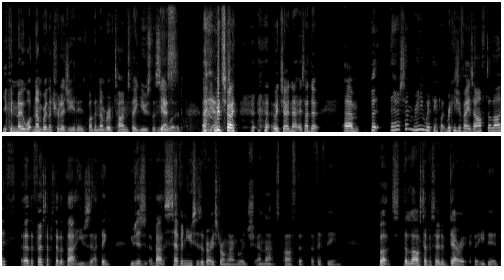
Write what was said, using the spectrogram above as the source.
you can know what number in the trilogy it is by the number of times they use the c Yes. word, Yeah. which I which I noticed. I don't. Um, but there are some really weird things like Ricky Gervais' Afterlife. Uh, the first episode of that uses I think uses about seven uses of very strong language, and that's passed at a fifteen. But the last episode of Derek that he did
